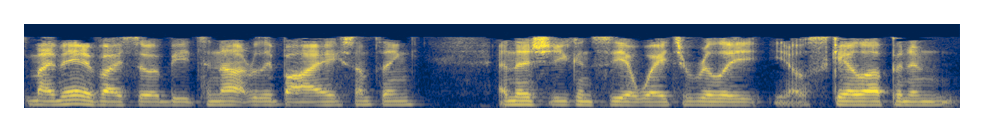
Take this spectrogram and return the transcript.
my main advice though would be to not really buy something, and then you can see a way to really you know scale up and then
